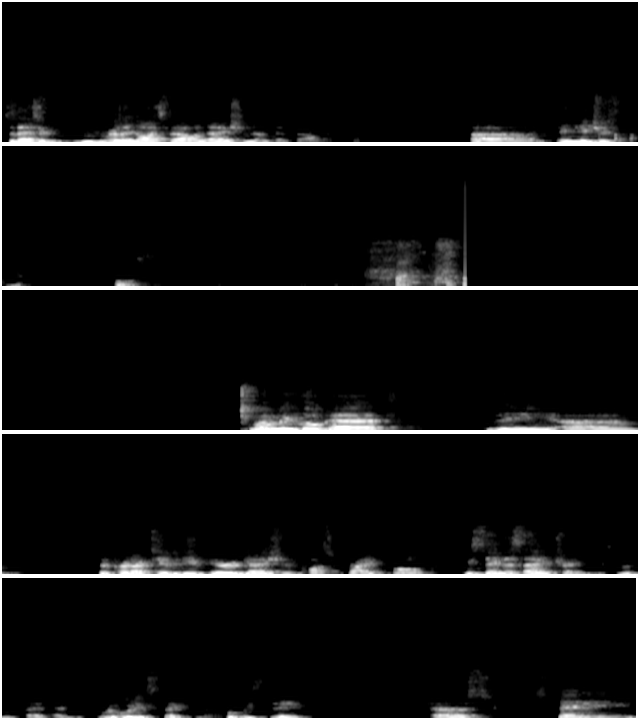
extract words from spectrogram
So that's a really nice validation of that data set. Uh, and interest, yeah, of course. When we look at the um, the productivity of irrigation plus rainfall, we see the same trend. We, and we would expect this, but we see a steady,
